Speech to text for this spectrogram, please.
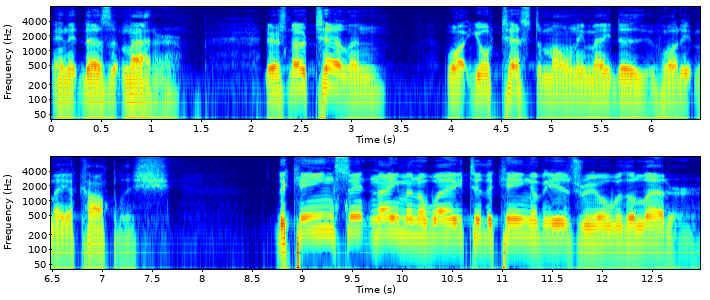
and it doesn't matter. There's no telling what your testimony may do, what it may accomplish. The king sent Naaman away to the king of Israel with a letter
